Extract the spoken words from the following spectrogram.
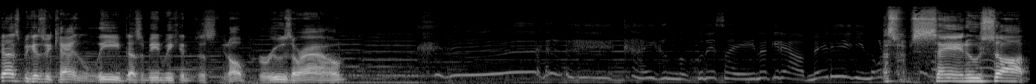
Just because we can't leave doesn't mean we can just, you know, peruse around. That's what I'm saying, Usopp.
